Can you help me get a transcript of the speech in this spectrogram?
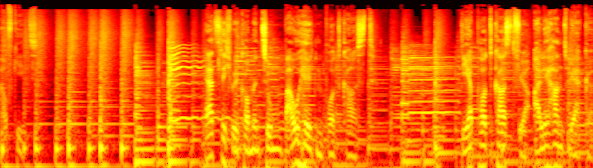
auf geht's. Herzlich willkommen zum Bauhelden Podcast. Der Podcast für alle Handwerker.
